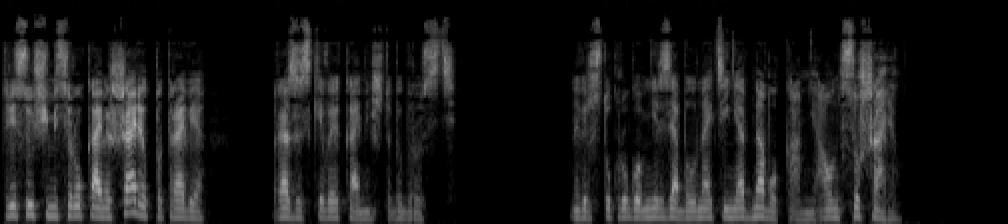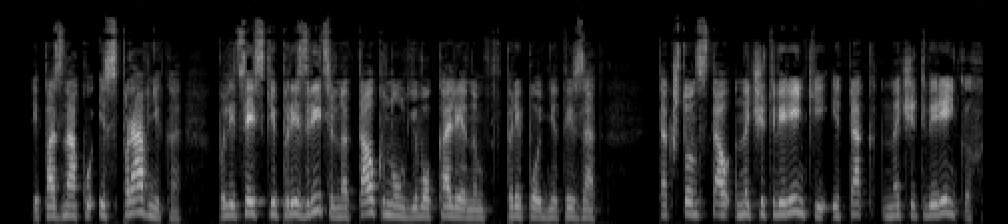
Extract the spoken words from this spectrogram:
трясущимися руками шарил по траве, разыскивая камень, чтобы бросить. На версту кругом нельзя было найти ни одного камня, а он все шарил. И по знаку исправника полицейский презрительно толкнул его коленом в приподнятый зад — так что он стал на четвереньки и так на четвереньках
